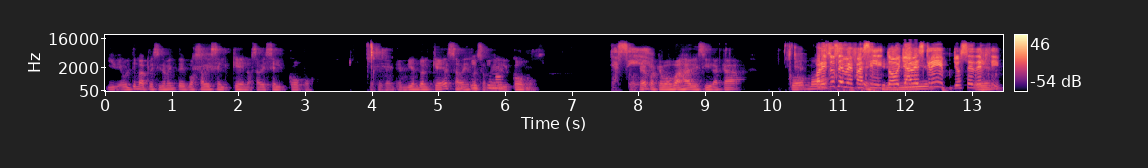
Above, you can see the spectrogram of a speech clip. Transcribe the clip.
y de última precisamente vos sabes el qué, no sabes el cómo. Entonces, entendiendo el qué, sabes resolver el cómo. Ya sé. Porque vos vas a decir acá cómo. Por eso se me facilitó JavaScript. Yo sé Delphi.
